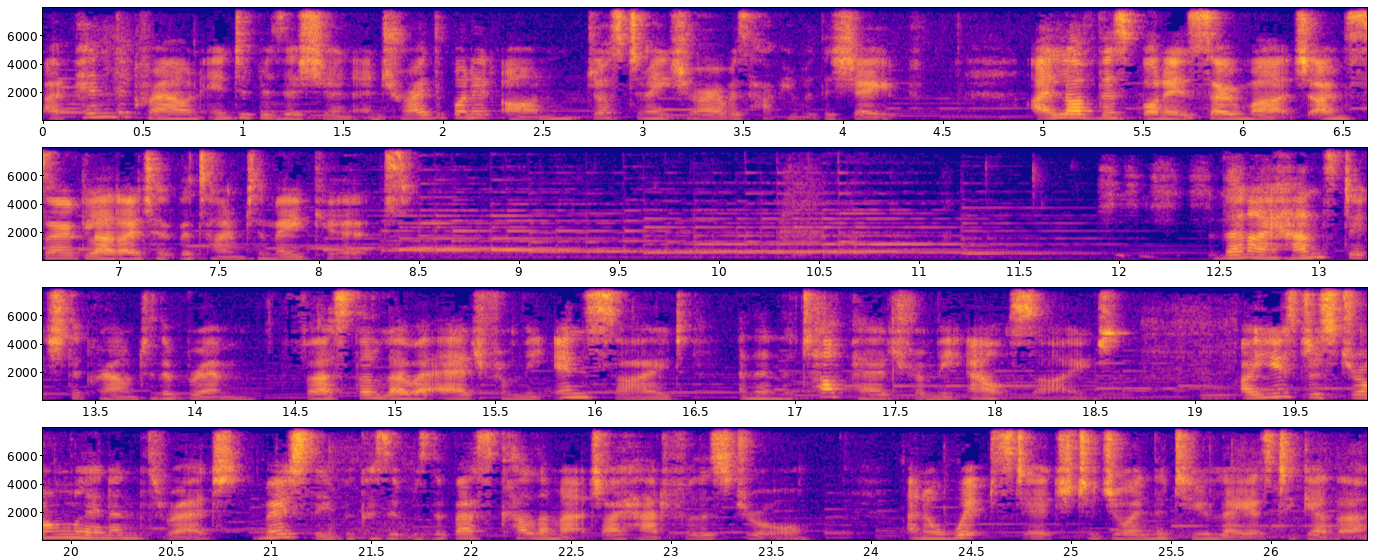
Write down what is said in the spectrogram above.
I pinned the crown into position and tried the bonnet on, just to make sure I was happy with the shape. I love this bonnet so much, I'm so glad I took the time to make it. Then I hand stitched the crown to the brim, first the lower edge from the inside and then the top edge from the outside. I used a strong linen thread, mostly because it was the best colour match I had for the straw, and a whip stitch to join the two layers together.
